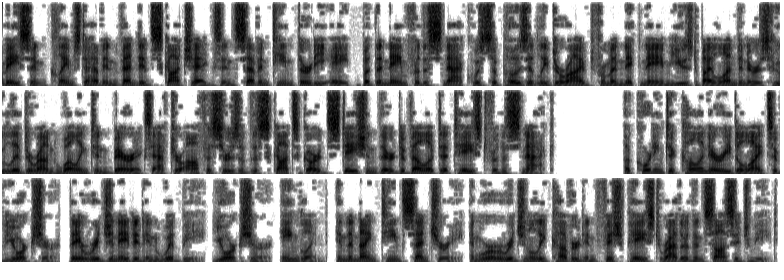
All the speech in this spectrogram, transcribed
Mason claims to have invented Scotch eggs in 1738 but the name for the snack was supposedly derived from a nickname used by Londoners who lived around Wellington Barracks after officers of the Scots Guards stationed there developed a taste for the snack. According to Culinary Delights of Yorkshire, they originated in Whitby, Yorkshire, England, in the 19th century, and were originally covered in fish paste rather than sausage meat.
